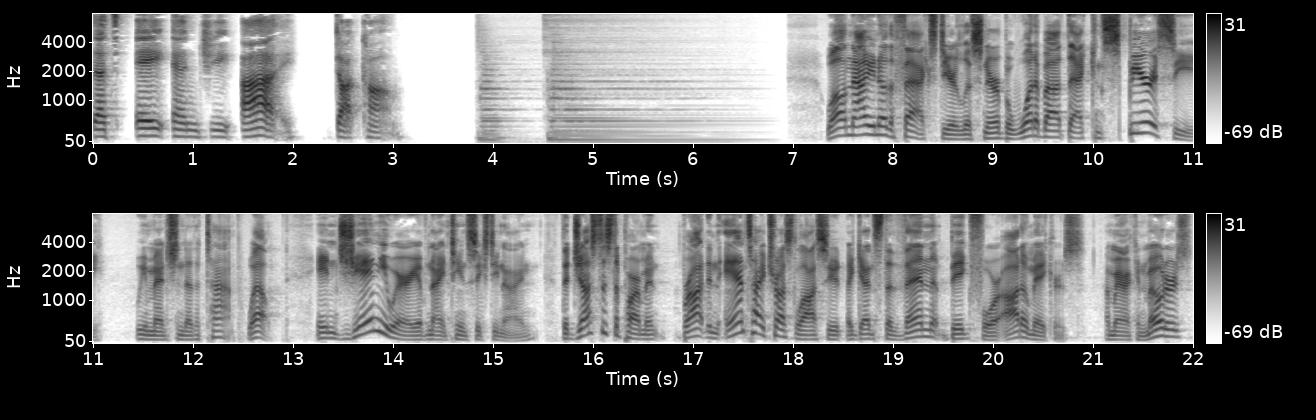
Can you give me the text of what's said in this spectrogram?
That's A-N-G-I dot com. Well, now you know the facts, dear listener, but what about that conspiracy we mentioned at the top? Well, in January of 1969, the Justice Department brought an antitrust lawsuit against the then Big Four automakers American Motors,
